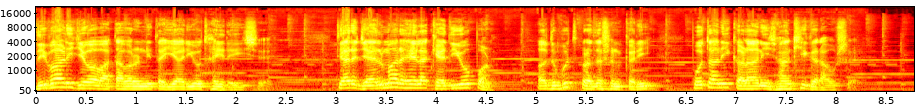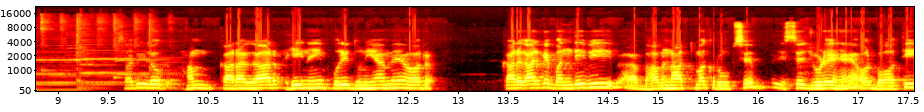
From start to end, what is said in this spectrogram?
દિવાળી જેવા વાતાવરણની તૈયારીઓ થઈ રહી છે ત્યારે જેલમાં રહેલા કેદીઓ પણ અદ્ભુત પ્રદર્શન કરી પોતાની કળાની ઝાંખી કરાવશે सभी लोग हम कारागार ही नहीं पूरी दुनिया में और कारागार के बंदी भी भावनात्मक रूप से इससे जुड़े हैं और बहुत ही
